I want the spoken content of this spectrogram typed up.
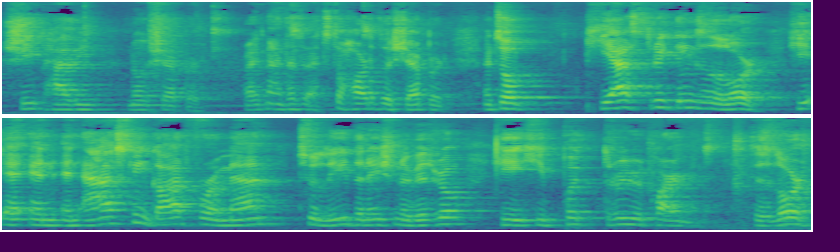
sheep having no shepherd, right? Man, that's, that's the heart of the shepherd. And so he asked three things of the Lord. He and, and asking God for a man to lead the nation of Israel, he, he put three requirements. He says, Lord,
